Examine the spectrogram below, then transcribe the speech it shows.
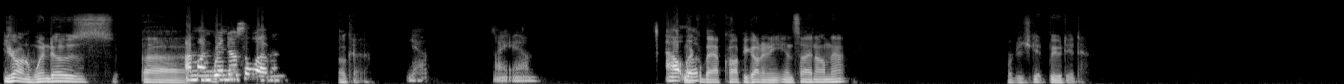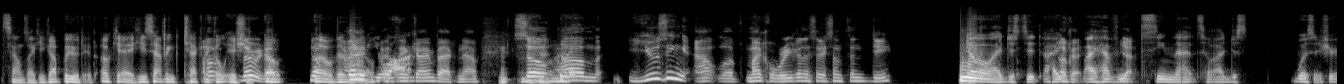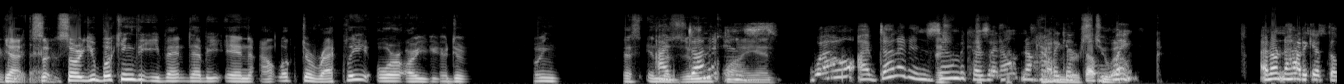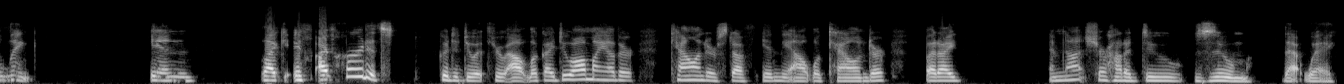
You're on Windows. Uh, I'm on Windows 11. okay. Yeah, I am. Outlook. Michael Babcock, you got any insight on that? Or did you get booted? Sounds like he got booted. Okay, he's having technical Oh, issues. there we go. Oh, oh, there, There we you go. I are. think I'm back now. So, um, using Outlook, Michael, were you going to say something? D. No, I just did. I Okay, I haven't yeah. seen that, so I just wasn't sure if you Yeah. were there. So, so are you booking the event, Debbie, in Outlook directly, or are you doing this in the I've Zoom done it in client? Z- well, I've done it in Zoom because I don't know how to get the to link. I don't know how to get the link in like if I've heard it's good to do it through Outlook. I do all my other calendar stuff in the Outlook calendar, but I am not sure how to do Zoom that way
